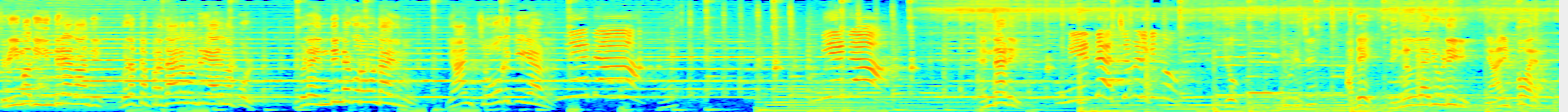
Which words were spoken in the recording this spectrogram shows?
ശ്രീമതി ഇന്ദിരാഗാന്ധി ഇവിടത്തെ പ്രധാനമന്ത്രി ആയിരുന്നപ്പോൾ ഇവിടെ എന്തിന്റെ കുറവുണ്ടായിരുന്നു? ഞാൻ ചോദിക്കുകയാണ്. എന്താടി? അച്ഛൻ വിളിക്കുന്നു. അയ്യോ ഇത് പിടിച്ച്. അതെ നിങ്ങൾ എല്ലാരും ഇവിടെ ഇരി. ഞാനിപ്പോ വരാം.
